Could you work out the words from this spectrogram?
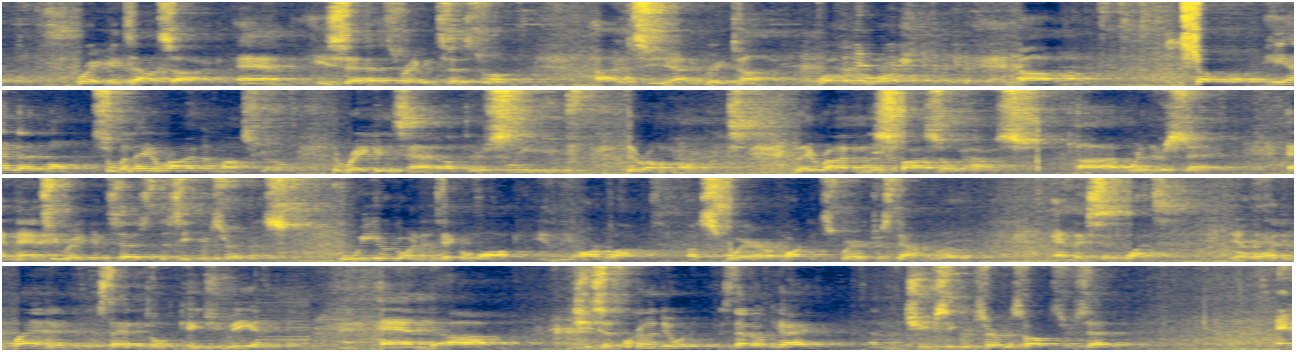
Reagan's outside, and he says, Reagan says to him, I see you had a great time. Welcome to Washington. Um, so he had that moment. So when they arrive in Moscow, the Reagans had up their sleeve their own moment. They arrive in the Spaso house uh, where they're staying. And Nancy Reagan says to the Secret Service, we are going to take a walk in the Arbat, a square, a market square just down the road. And they said, what? You know, they hadn't planned any of this. They hadn't told the KGB anything. And um, she says, we're going to do it. Is that okay? And the Chief Secret Service officer said,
